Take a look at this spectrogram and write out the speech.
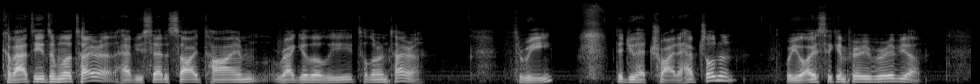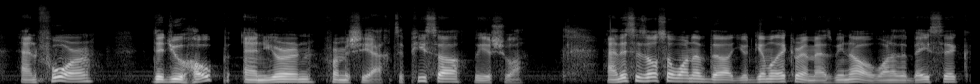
kavati. Have you set aside time regularly to learn Torah? Three, did you try to have children? Were you Isaac and Perivirivia? And four, did you hope and yearn for Mashiach, to Pisa Yeshua? And this is also one of the Yud Gimel Ikrim, as we know, one of the basic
